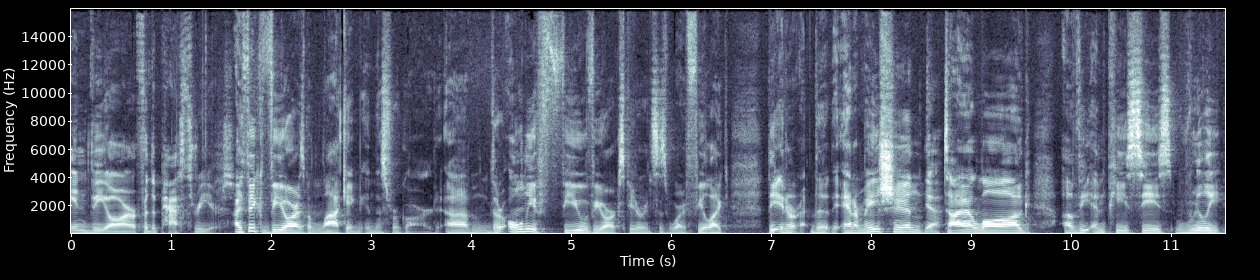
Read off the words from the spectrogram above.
in VR for the past three years. I think VR has been lacking in this regard. Um, there are only a few VR experiences where I feel like the, inter- the, the animation, Yeah. the dialogue of the NPCs really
